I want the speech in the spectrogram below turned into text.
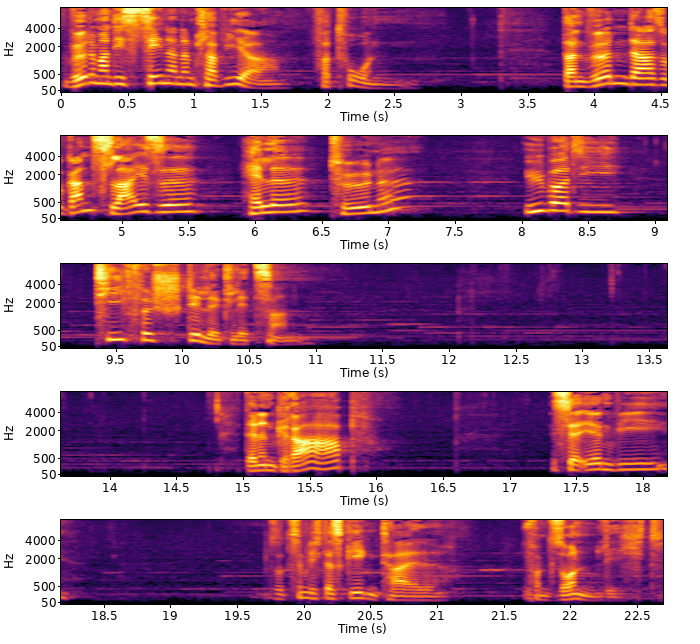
Würde man die Szene an einem Klavier vertonen, dann würden da so ganz leise, helle Töne über die tiefe Stille glitzern. Denn ein Grab ist ja irgendwie so ziemlich das Gegenteil von Sonnenlicht.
